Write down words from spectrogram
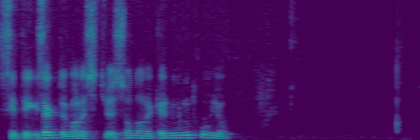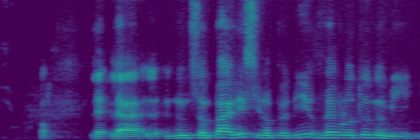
c'était exactement la situation dans laquelle nous nous trouvions. Bon nous ne sommes pas allés, si l'on peut dire, vers l'autonomie.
